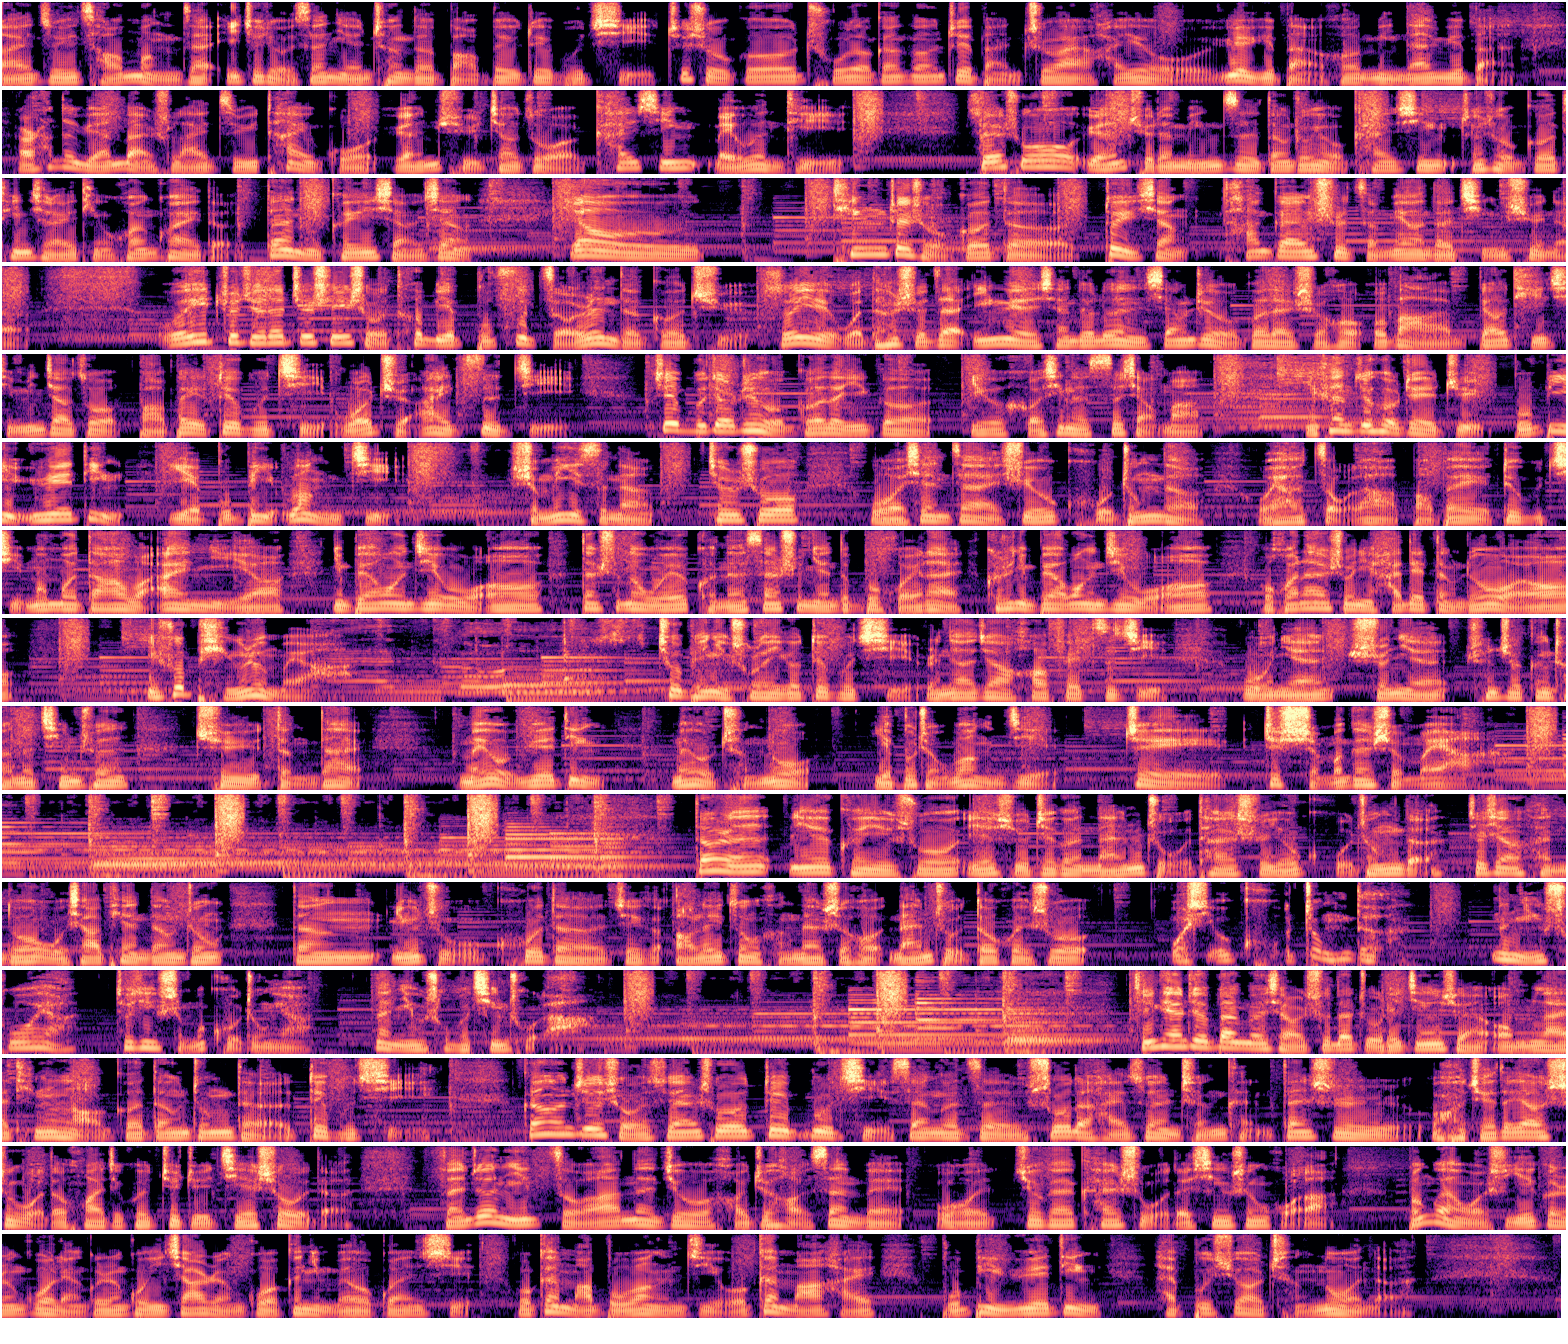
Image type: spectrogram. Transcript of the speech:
来自于草蜢在一九九三年唱的《宝贝对不起》这首歌，除了刚刚这版之外，还有粤语版和闽南语版，而它的原版是来自于泰国，原曲叫做《开心没问题》。虽然说原曲的名字当中有开心，整首歌听起来也挺欢快的，但你可以想象，要听这首歌的对象，他该是怎么样的情绪呢？我一直觉得这是一首特别不负责任的歌曲，所以我当时在音乐相对论相这首歌的时候，我把标题起名叫做《宝贝对不起，我只爱自己》，这不就是这首歌的一个一个核心的思想吗？你看最后这一句，不必约定，也不必忘记。什么意思呢？就是说我现在是有苦衷的，我要走了，宝贝，对不起，么么哒，我爱你呀、你不要忘记我哦。但是呢，我有可能三十年都不回来，可是你不要忘记我哦，我回来的时候你还得等着我哦。你说凭什么呀？就凭你说了一个对不起，人家就要耗费自己五年、十年甚至更长的青春去等待，没有约定，没有承诺，也不准忘记，这这什么跟什么呀？当然，你也可以说，也许这个男主他是有苦衷的，就像很多武侠片当中，当女主哭的这个老泪纵横的时候，男主都会说：“我是有苦衷的。”那您说呀，究竟什么苦衷呀？那您又说不清楚了。今天这半个小时的主题精选，我们来听老歌当中的《对不起》。刚刚这首虽然说“对不起”三个字说的还算诚恳，但是我觉得要是我的话就会拒绝接受的。反正你走啊，那就好聚好散呗，我就该开始我的新生活了。甭管我是一个人过、两个人过、一家人过，跟你没有关系。我干嘛不忘记？我干嘛还不必约定？还不需要承诺呢？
